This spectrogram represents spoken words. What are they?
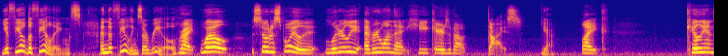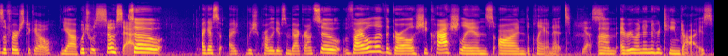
you feel the feelings and the feelings are real Right. Well, so to spoil it, literally everyone that he cares about dies. Yeah. Like, Killian's the first to go, yeah which was so sad. So, I guess I, we should probably give some background. So, Viola, the girl, she crash lands on the planet. yes. Um, everyone in her team dies.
